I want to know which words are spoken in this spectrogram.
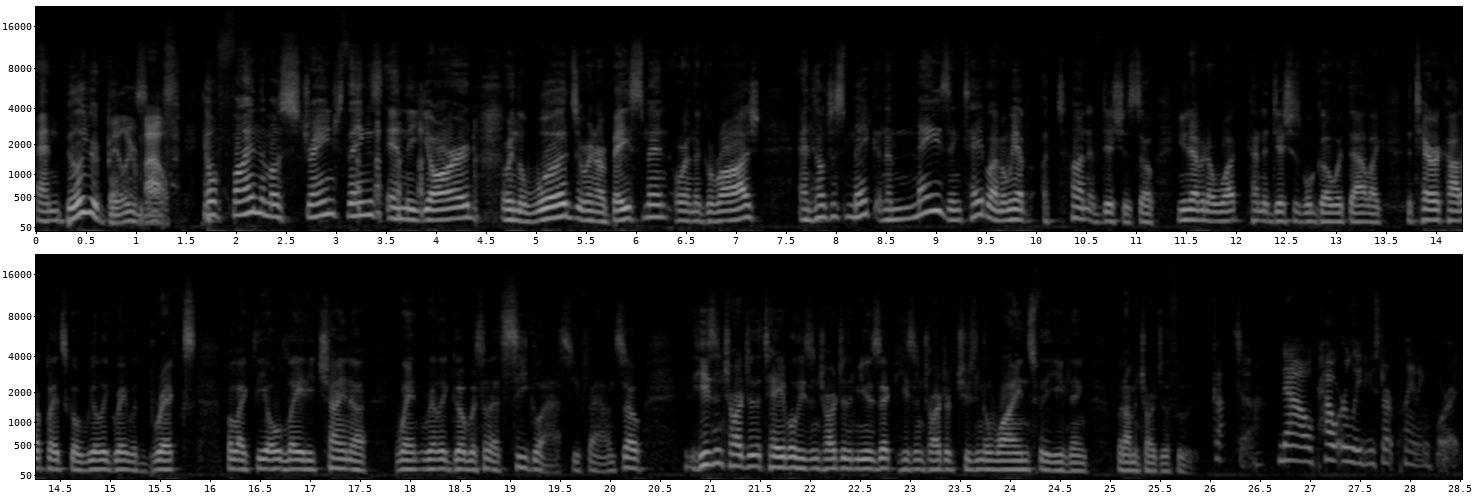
and billiard balls. Billiard Wow. balls. He'll find the most strange things in the yard or in the woods or in our basement or in the garage. And he'll just make an amazing table. I mean, we have a ton of dishes, so you never know what kind of dishes will go with that. Like the terracotta plates go really great with bricks, but like the old lady china went really good with some of that sea glass you found. So he's in charge of the table, he's in charge of the music, he's in charge of choosing the wines for the evening, but I'm in charge of the food. Gotcha. Now, how early do you start planning for it?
